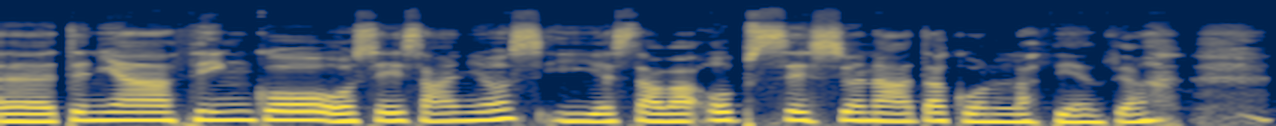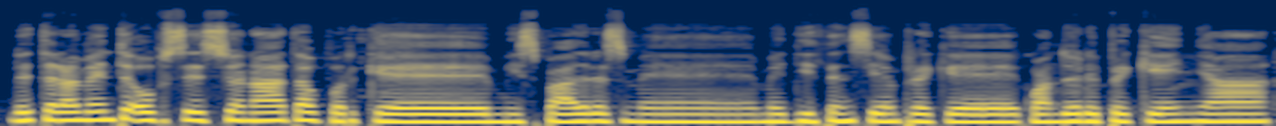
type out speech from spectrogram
eh, tenía cinco o seis años y estaba obsesionada con la ciencia. Literalmente obsesionada porque mis padres me, me dicen siempre que cuando era pequeña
